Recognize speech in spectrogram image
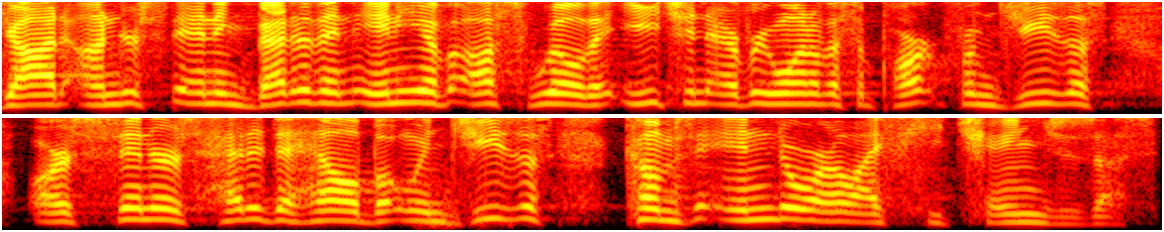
God, understanding better than any of us will that each and every one of us, apart from Jesus, are sinners headed to hell. But when Jesus comes into our life, He changes us.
